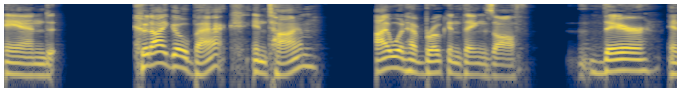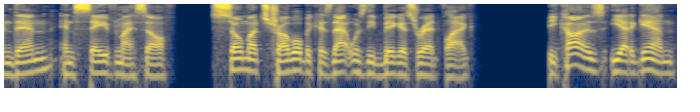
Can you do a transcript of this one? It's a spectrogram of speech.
And could I go back in time? I would have broken things off there and then and saved myself so much trouble because that was the biggest red flag. Because, yet again,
